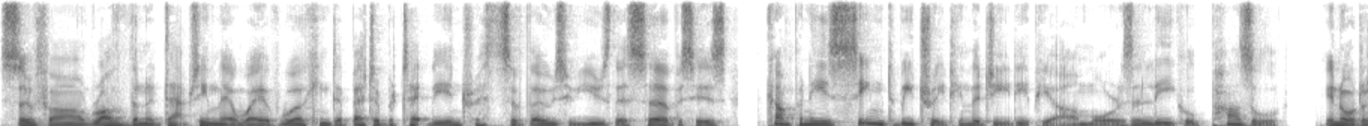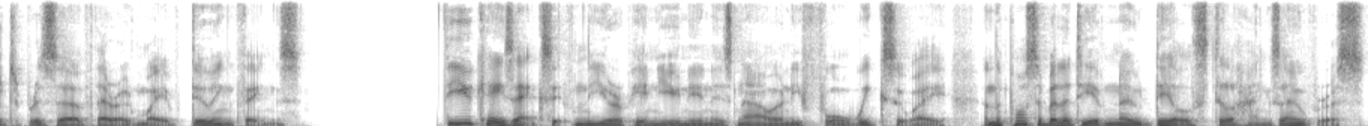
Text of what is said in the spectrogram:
So far, rather than adapting their way of working to better protect the interests of those who use their services, companies seem to be treating the GDPR more as a legal puzzle in order to preserve their own way of doing things. The UK's exit from the European Union is now only four weeks away, and the possibility of no deal still hangs over us.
